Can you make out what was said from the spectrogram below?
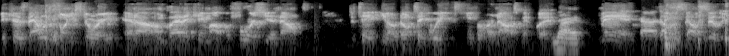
because that was a funny story, and uh, I'm glad that came out before she announced to take, you know, don't take away from her announcement. But right. man, guys, that was that was silly.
